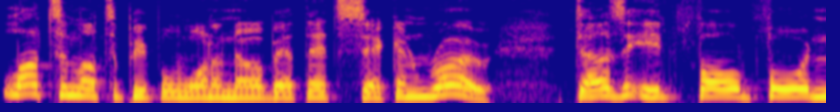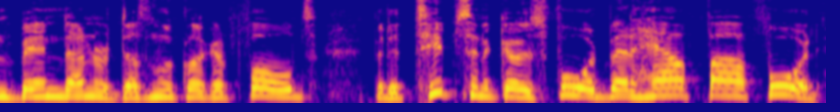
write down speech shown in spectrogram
Lots and lots of people want to know about that second row. Does it fold forward and bend under? It doesn't look like it folds, but it tips and it goes forward. But how far forward?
